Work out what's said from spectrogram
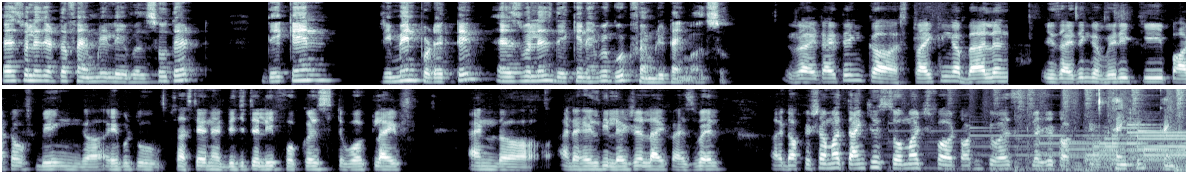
as well as at the family level so that they can remain productive as well as they can have a good family time also. Right. I think uh, striking a balance is i think a very key part of being uh, able to sustain a digitally focused work life and uh, and a healthy leisure life as well. Uh, dr sharma thank you so much for talking to us. Pleasure talking to you. Thank you. Thank you.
